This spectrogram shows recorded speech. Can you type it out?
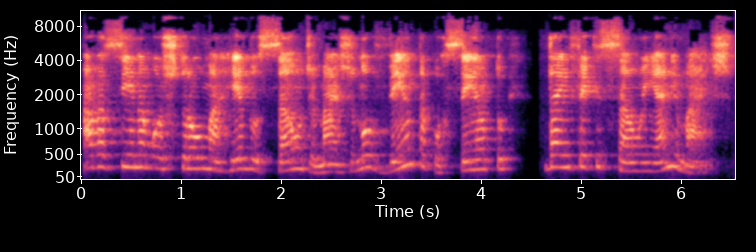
a vacina mostrou uma redução de mais de 90% da infecção em animais.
